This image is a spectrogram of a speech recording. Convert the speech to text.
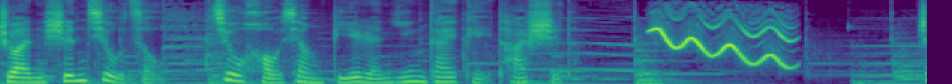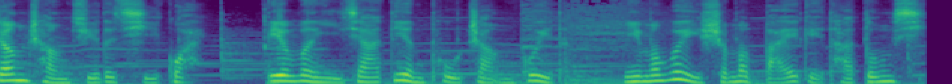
转身就走，就好像别人应该给他似的。张敞觉得奇怪。便问一家店铺掌柜的：“你们为什么白给他东西？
